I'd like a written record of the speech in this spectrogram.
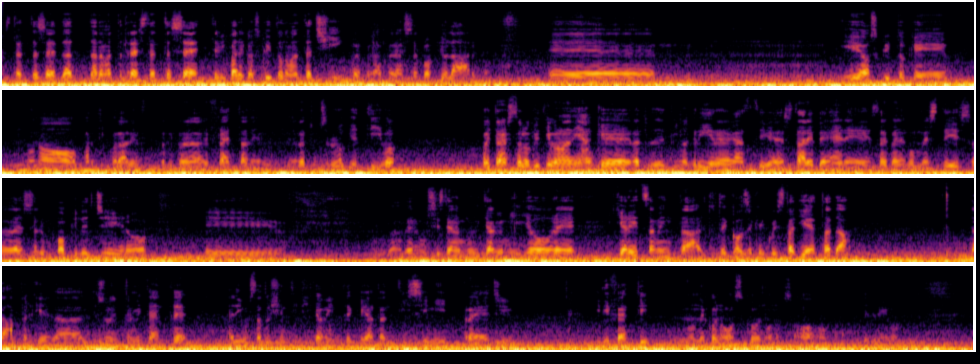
77, da, da 93 a 77, mi pare che ho scritto 95 però per essere proprio largo. E, io ho scritto che non ho particolare, particolare fretta nel, nel, raggiungere l'obiettivo. Poi tra l'altro l'obiettivo non è neanche dimagrire ragazzi, è stare bene, stare bene con me stesso, essere un po' più leggero, avere un sistema immunitario migliore, chiarezza mentale, tutte cose che questa dieta dà, dà perché la, il digiuno intermittente è dimostrato scientificamente che ha tantissimi pregi. I difetti non ne conosco, non lo so,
